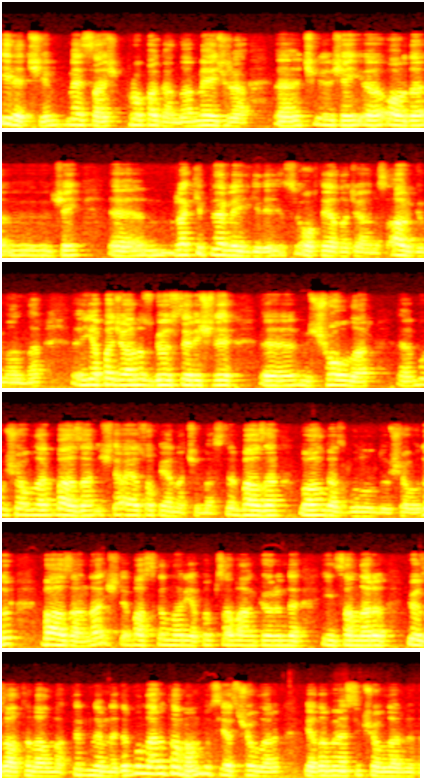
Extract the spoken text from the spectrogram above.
iletişim, mesaj, propaganda, mecra, şey orada şey e, rakiplerle ilgili ortaya atacağınız argümanlar, e, yapacağınız gösterişli e, şovlar, e, bu şovlar bazen işte Ayasofya'nın açılmasıdır, bazen doğalgaz bulunduğu şovudur, bazen de işte baskınlar yapıp sabahın köründe insanları gözaltına almaktır, bilmem nedir. Bunların tamamı bu siyasi şovların ya da mühendislik şovlarının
